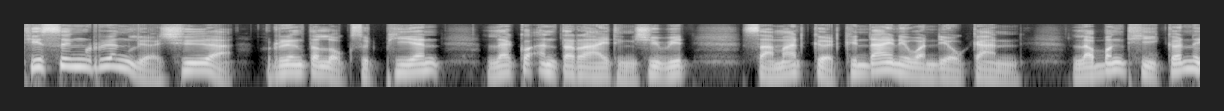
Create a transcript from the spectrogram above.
ที่ซึ่งเรื่องเหลือเชื่อ เรื่องตลกสุดเพี้ยน และก็อันตรายถึงชีวิต สามารถเกิดขึ้นได้ในวันเดียวกัน แล้วบางทีก็ใน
